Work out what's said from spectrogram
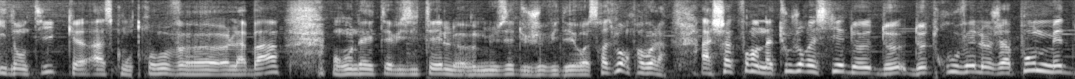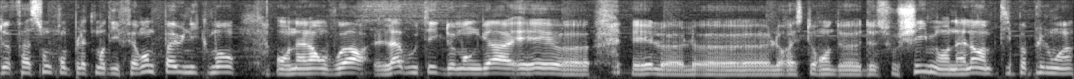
identique à ce qu'on trouve là-bas. On a été visiter le musée du jeu vidéo à Strasbourg. Enfin voilà, à chaque fois, on a toujours essayé de, de- de trouver le Japon, mais de façon complètement différente, pas uniquement en allant voir la boutique de manga et, euh, et le, restaurant de, sushi, mais en allant un petit peu plus loin.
